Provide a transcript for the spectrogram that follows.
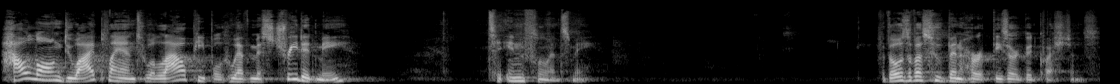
How long do I plan to allow people who have mistreated me to influence me? For those of us who've been hurt, these are good questions.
